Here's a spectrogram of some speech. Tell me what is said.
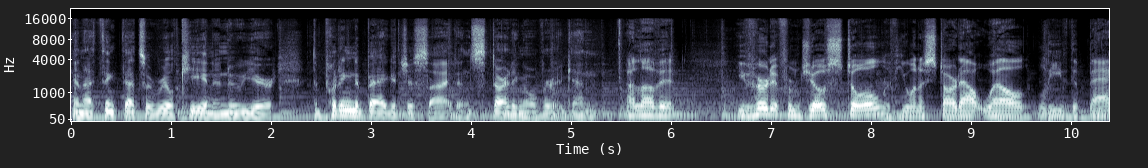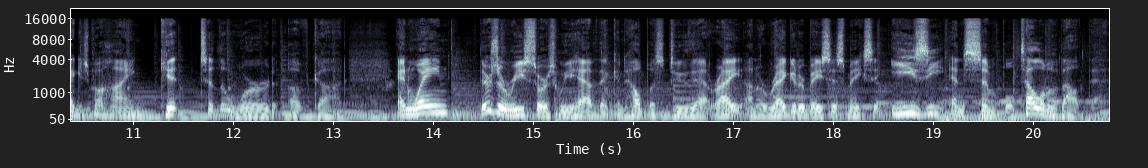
And I think that's a real key in a new year to putting the baggage aside and starting over again. I love it. You've heard it from Joe Stowell. If you want to start out well, leave the baggage behind, get to the Word of God. And Wayne, there's a resource we have that can help us do that, right? On a regular basis, makes it easy and simple. Tell them about that.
